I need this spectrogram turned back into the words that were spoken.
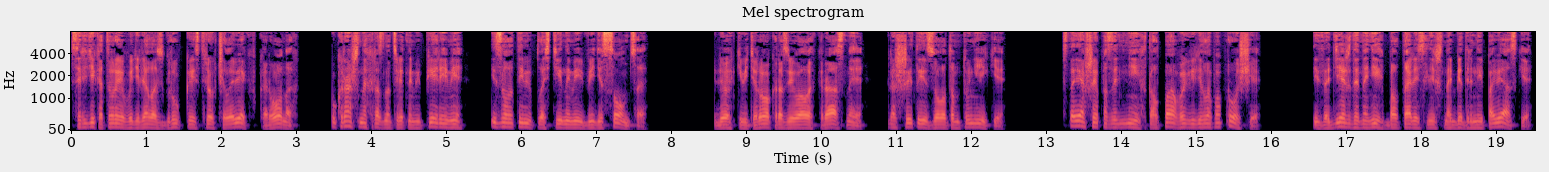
среди которой выделялась группа из трех человек в коронах, украшенных разноцветными перьями и золотыми пластинами в виде солнца. Легкий ветерок развивал их красные, расшитые золотом туники. Стоявшая позади них толпа выглядела попроще. Из одежды на них болтались лишь набедренные повязки,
